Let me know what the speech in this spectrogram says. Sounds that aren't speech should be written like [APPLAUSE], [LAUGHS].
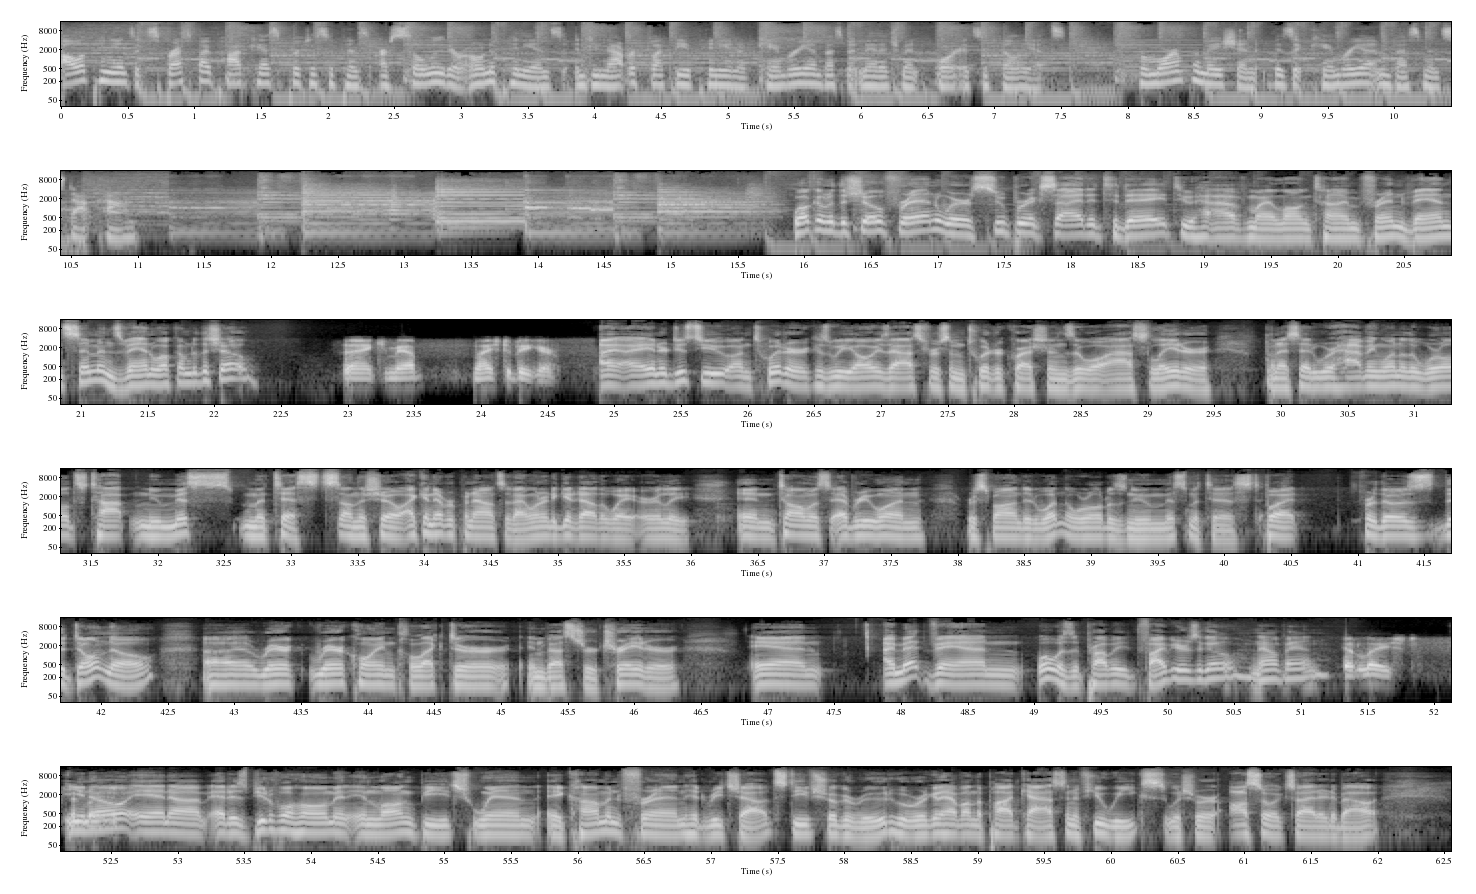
All opinions expressed by podcast participants are solely their own opinions and do not reflect the opinion of Cambria Investment Management or its affiliates. For more information, visit CambriaInvestments.com. Welcome to the show, friend. We're super excited today to have my longtime friend Van Simmons. Van, welcome to the show. Thank you, Meb. Nice to be here. I, I introduced you on Twitter because we always ask for some Twitter questions that we'll ask later. And I said, We're having one of the world's top numismatists on the show. I can never pronounce it. I wanted to get it out of the way early. And to almost everyone responded, What in the world is numismatist? But for those that don't know, uh, rare rare coin collector, investor, trader, and I met Van. What was it? Probably five years ago now, Van. At least you know, and um, at his beautiful home in, in, Long Beach, when a common friend had reached out, Steve Sjuggerud, who we're going to have on the podcast in a few weeks, which we're also excited about.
